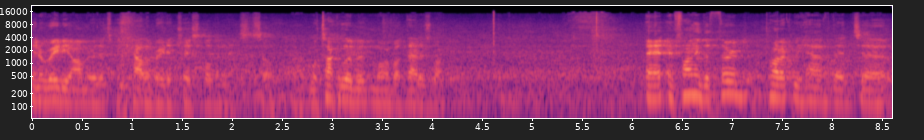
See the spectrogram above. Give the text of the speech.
in a radiometer that's been calibrated traceable to NIST. So uh, we'll talk a little bit more about that as well. And, and finally, the third product we have that uh,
